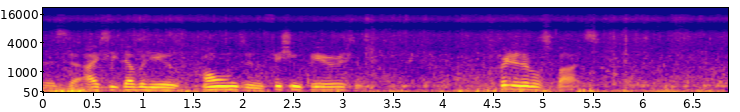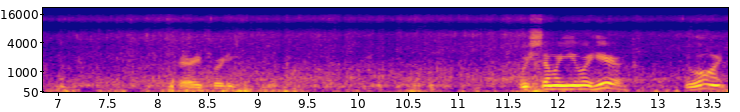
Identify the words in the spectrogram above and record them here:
this uh, ICW homes and fishing piers, and pretty little spots. Very pretty. Wish some of you were here who aren't.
